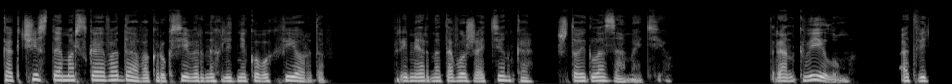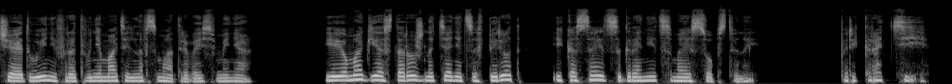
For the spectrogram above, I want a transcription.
Как чистая морская вода вокруг северных ледниковых фьордов. Примерно того же оттенка, что и глаза Мэтью. «Транквилум», — отвечает Уинифред, внимательно всматриваясь в меня. Ее магия осторожно тянется вперед и касается границ моей собственной. «Прекрати»,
